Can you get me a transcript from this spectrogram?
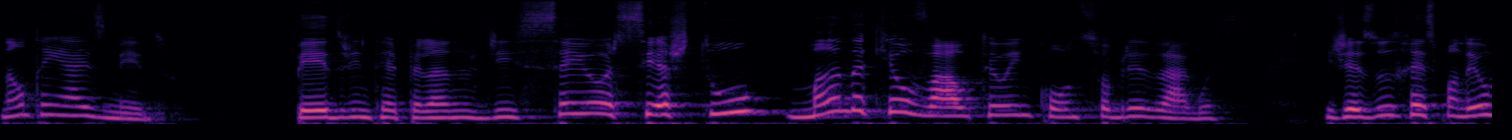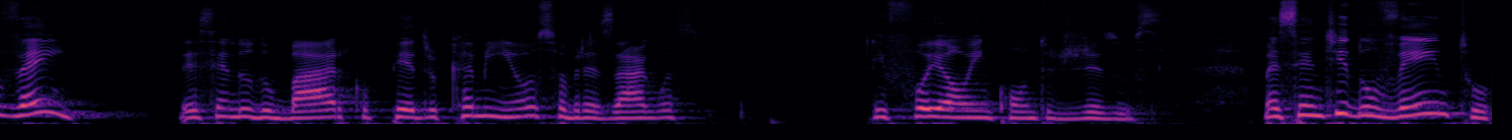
Não tenhais medo. Pedro, interpelando, disse: Senhor, se és tu, manda que eu vá ao teu encontro sobre as águas. E Jesus respondeu: Vem. Descendo do barco, Pedro caminhou sobre as águas e foi ao encontro de Jesus. Mas sentindo o vento,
